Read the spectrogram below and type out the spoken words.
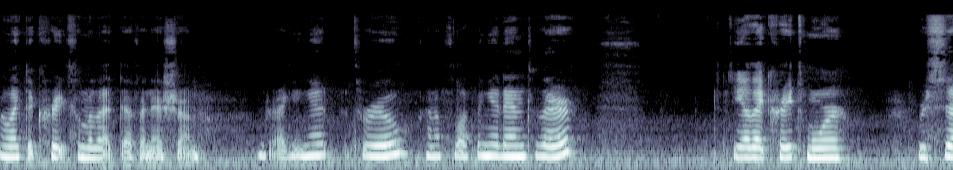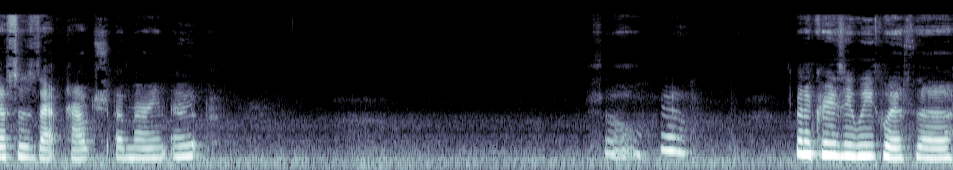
I like to create some of that definition. I'm dragging it through, kind of fluffing it into there. See how that creates more, recesses that pouch of mine up. So, yeah been a crazy week with, uh,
